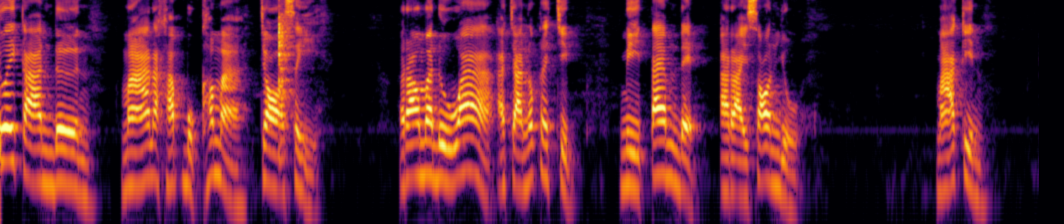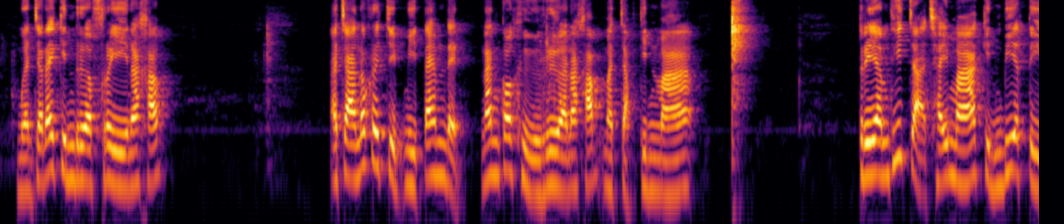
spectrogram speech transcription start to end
ด้วยการเดิน ม้านะครับบุกเข้ามาจอ 4 เรามาดูว่าอาจารย์นกกระจิบมีแต้มเด็ดอะไรซ่อนอยู่ ม้ากิน เหมือนจะได้กินเรือฟรีนะครับ อาจารย์นกกระจิบมีแต้มเด็ดนั่นก็คือเรือนะครับมาจับกินม้า เตรียมที่จะใช้ม้ากินเบี้ยตี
